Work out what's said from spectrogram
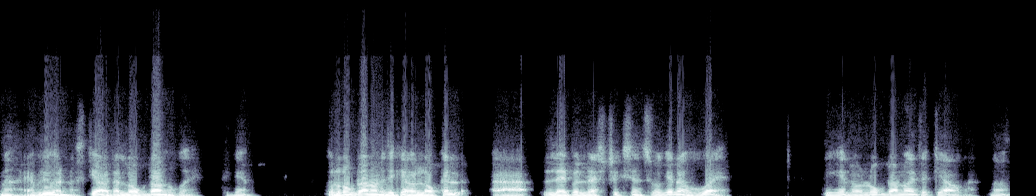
ना? एवरी वन क्या होता है लॉकडाउन हुआ है, ठीक है? तो लॉकडाउन होने से क्या लोकल लेवल रेस्ट्रिक्शन वगैरह हुआ है, ठीक है? लॉकडाउन हुआ तो क्या होगा, ना?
